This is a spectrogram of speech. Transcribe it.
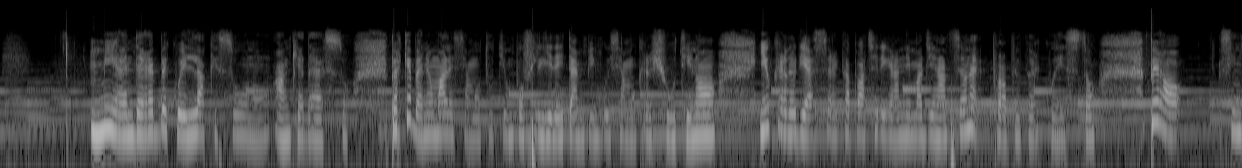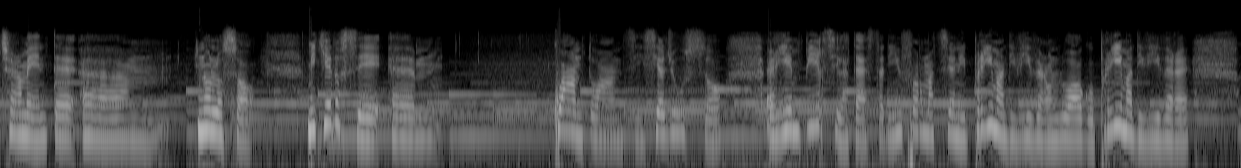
mi renderebbe quella che sono anche adesso, perché bene o male siamo tutti un po' figli dei tempi in cui siamo cresciuti, no? Io credo di essere capace di grande immaginazione proprio per questo, però sinceramente ehm, non lo so, mi chiedo se ehm, quanto anzi sia giusto riempirsi la testa di informazioni prima di vivere un luogo, prima di vivere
